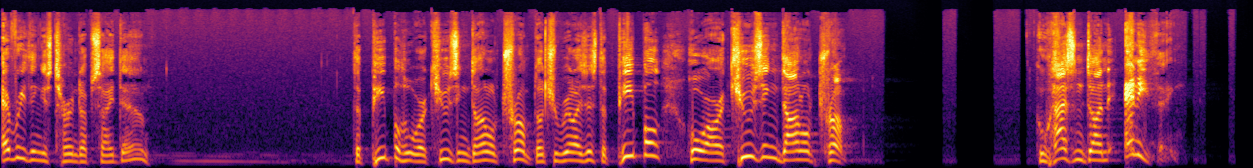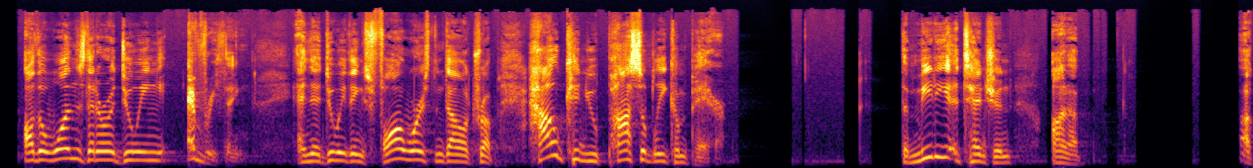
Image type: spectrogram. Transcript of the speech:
Everything is turned upside down. The people who are accusing Donald Trump, don't you realize this? The people who are accusing Donald Trump, who hasn't done anything, are the ones that are doing everything. And they're doing things far worse than Donald Trump. How can you possibly compare the media attention on a, a,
